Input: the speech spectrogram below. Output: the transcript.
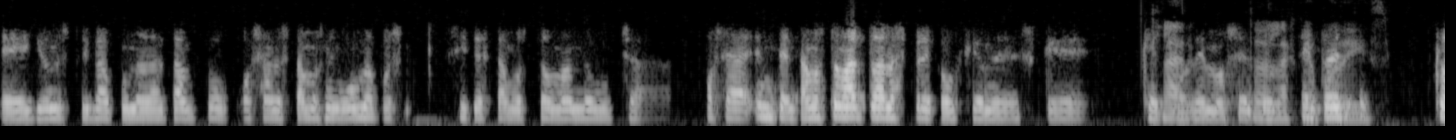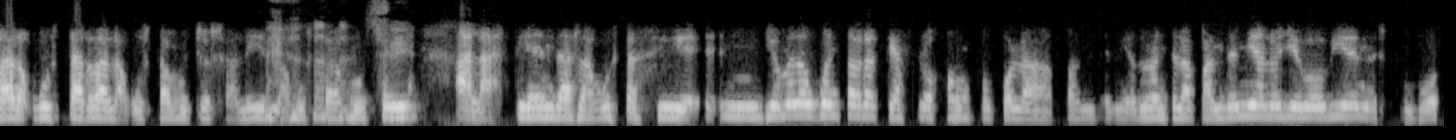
Eh, yo no estoy vacunada tampoco, o sea, no estamos ninguno, pues sí que estamos tomando muchas o sea, intentamos tomar todas las precauciones que, podemos. Entonces, claro, gustarla, la gusta mucho salir, la gusta mucho ir a las tiendas, la gusta así. Yo me he dado cuenta ahora que afloja un poco la pandemia. Durante la pandemia lo llevo bien, estuvo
